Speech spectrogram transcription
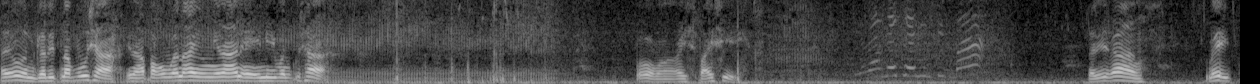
Ayun, galit na po siya. Pinapakuha na yung inani, iniwan ko siya. Po, mga ka-spicy. Dali lang. Wait.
